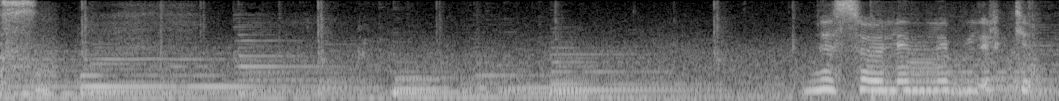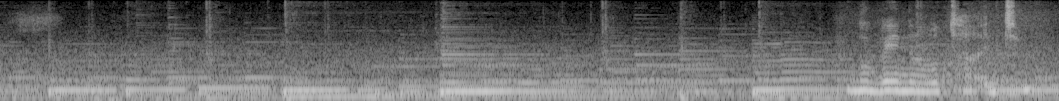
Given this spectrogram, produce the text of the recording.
Haklısın. Ne söylenilebilir ki? Bu benim utancım.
